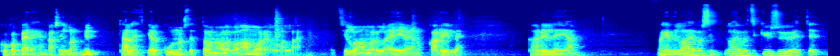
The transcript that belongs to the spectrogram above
koko perheen kanssa silloin nyt tällä hetkellä kunnostettavana oleva Amorellalla. Et silloin Amorella ei ajanut Karille, Karille ja mä kävin laivassa, laivassa kysyä, että, että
